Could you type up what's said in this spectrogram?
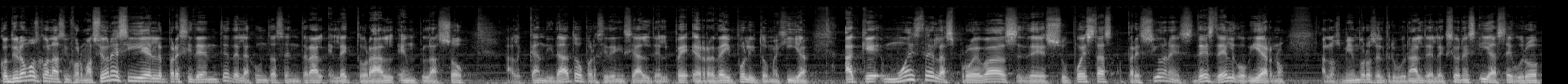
Continuamos con las informaciones y el presidente de la Junta Central Electoral emplazó al candidato presidencial del PRD, Hipólito Mejía, a que muestre las pruebas de supuestas presiones desde el gobierno a los miembros del Tribunal de Elecciones y aseguró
